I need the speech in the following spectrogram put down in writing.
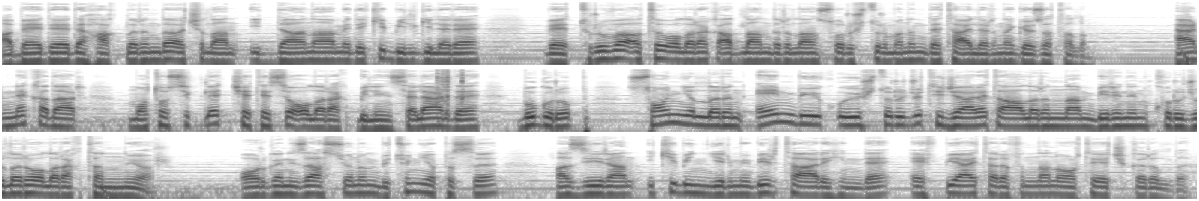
ABD'de haklarında açılan iddianamedeki bilgilere ve Truva atı olarak adlandırılan soruşturmanın detaylarına göz atalım. Her ne kadar motosiklet çetesi olarak bilinseler de bu grup son yılların en büyük uyuşturucu ticaret ağlarından birinin kurucuları olarak tanınıyor. Organizasyonun bütün yapısı Haziran 2021 tarihinde FBI tarafından ortaya çıkarıldı.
